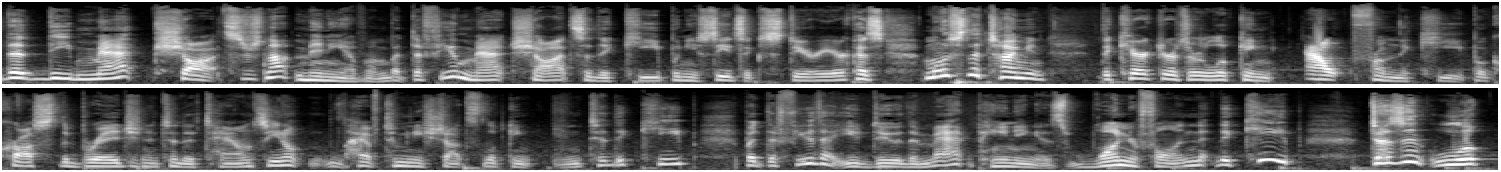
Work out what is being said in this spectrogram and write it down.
the the matte shots. There's not many of them, but the few matte shots of the keep when you see its exterior, because most of the time the characters are looking out from the keep across the bridge and into the town, so you don't have too many shots looking into the keep. But the few that you do, the matte painting is wonderful, and the, the keep doesn't look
